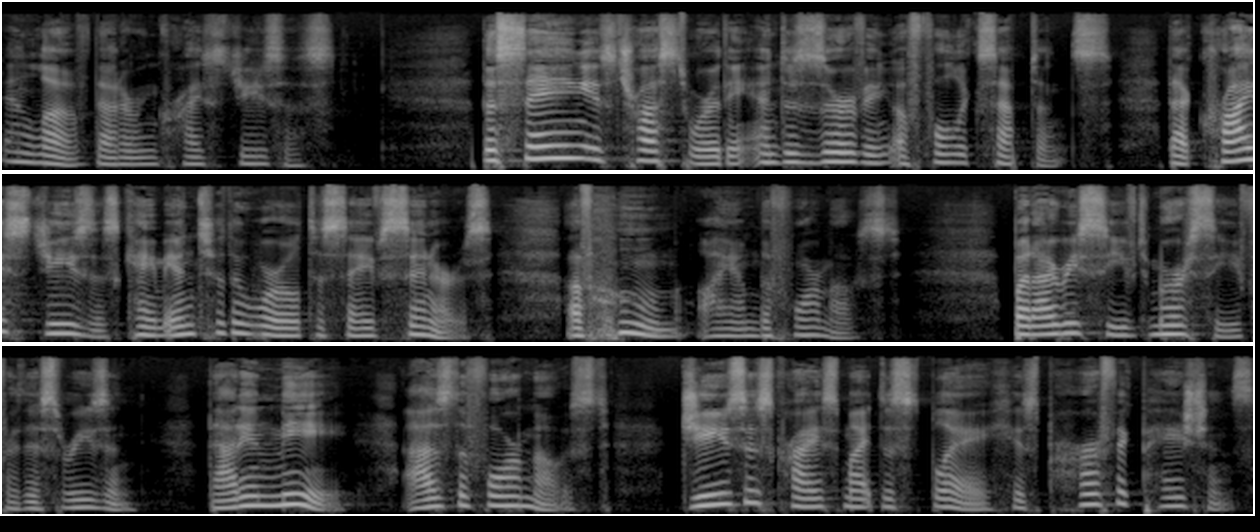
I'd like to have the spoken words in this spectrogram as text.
and love that are in Christ Jesus. The saying is trustworthy and deserving of full acceptance that Christ Jesus came into the world to save sinners, of whom I am the foremost. But I received mercy for this reason, that in me, as the foremost, Jesus Christ might display his perfect patience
